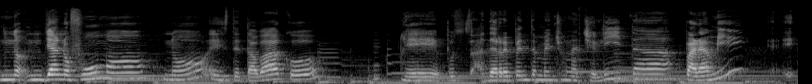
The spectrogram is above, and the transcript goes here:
no ya no fumo, ¿no? Este tabaco. Eh, pues de repente me echo una chelita. Para mí, eh,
